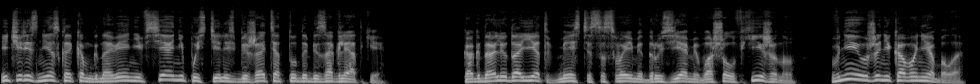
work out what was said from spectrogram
и через несколько мгновений все они пустились бежать оттуда без оглядки. Когда людоед вместе со своими друзьями вошел в хижину, в ней уже никого не было.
